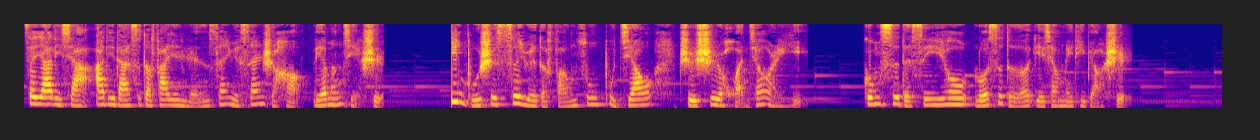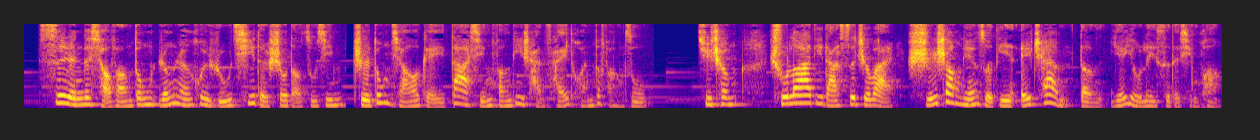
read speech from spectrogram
在压力下，阿迪达斯的发言人三月三十号连忙解释，并不是四月的房租不交，只是缓交而已。公司的 CEO 罗斯德也向媒体表示，私人的小房东仍然会如期的收到租金，只动缴给大型房地产财团的房租。据称，除了阿迪达斯之外，时尚连锁店 H&M 等也有类似的情况。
